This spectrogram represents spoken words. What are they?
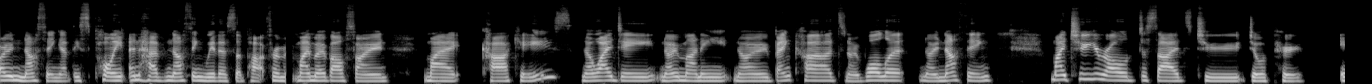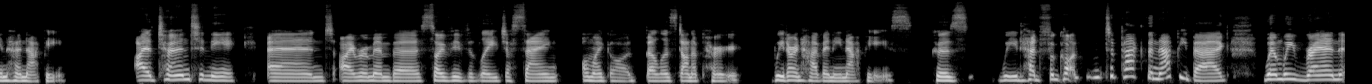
own nothing at this point and have nothing with us apart from my mobile phone, my car keys, no ID, no money, no bank cards, no wallet, no nothing. My two year old decides to do a poo in her nappy. I turned to Nick and I remember so vividly just saying, Oh my God, Bella's done a poo. We don't have any nappies because we'd had forgotten to pack the nappy bag when we ran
